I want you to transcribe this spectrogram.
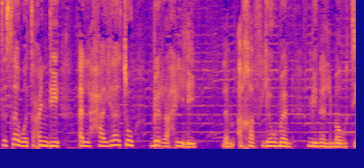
تساوت عندي الحياة بالرحيل. لم أخف يوما من الموت.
